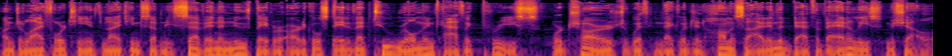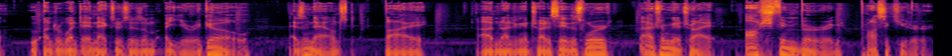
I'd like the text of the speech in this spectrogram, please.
On July 14, 1977, a newspaper article stated that two Roman Catholic priests were charged with negligent homicide in the death of Anneliese Michel, who underwent an exorcism a year ago, as announced by, I'm not even going to try to say this word, actually, I'm going to try it, Oschwimberg prosecutor.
